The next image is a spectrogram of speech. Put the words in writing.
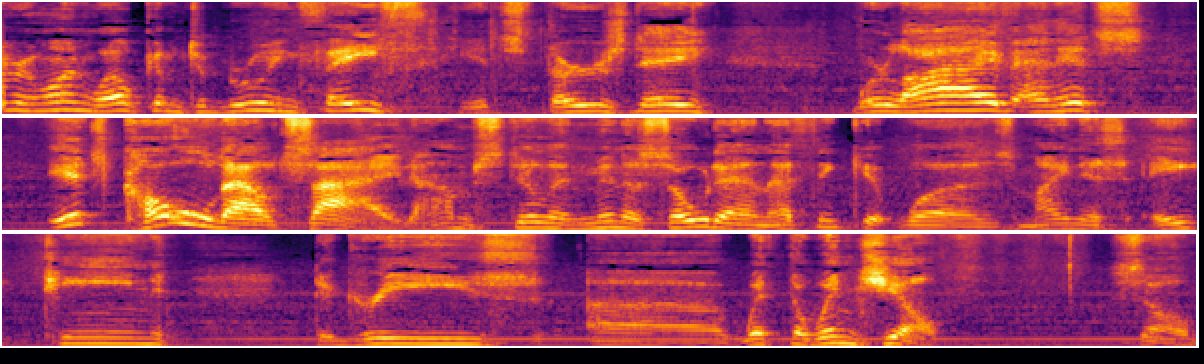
everyone. Welcome to Brewing Faith. It's Thursday. We're live, and it's it's cold outside. I'm still in Minnesota, and I think it was minus 18 degrees uh, with the wind chill. So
